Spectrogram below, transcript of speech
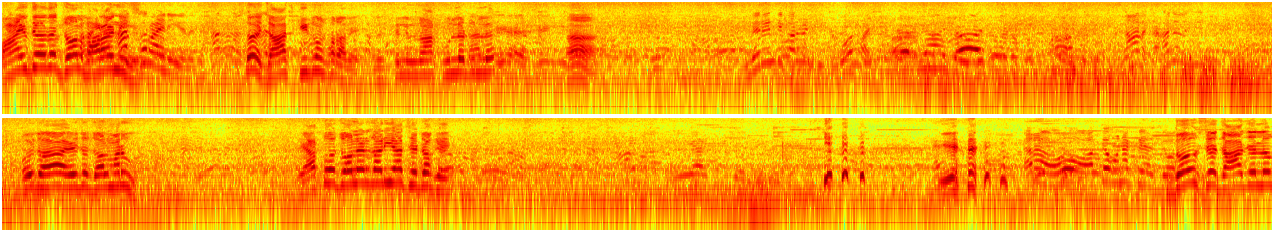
পাইপ দিয়ে তো জল ভাড়ায়নি তো জাহাজ কীরকম সরাবে না খুললে টুললে? হ্যাঁ। মেরিন ডিপার্টমেন্ট ওই তো হ্যাঁ এই যে জল মারু। এত জলের গাড়ি আছে অনেক দোষ সে জাহাজের লোক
